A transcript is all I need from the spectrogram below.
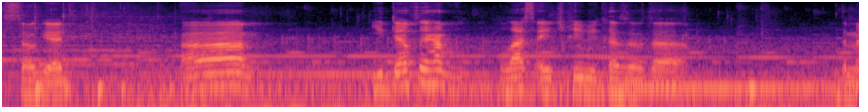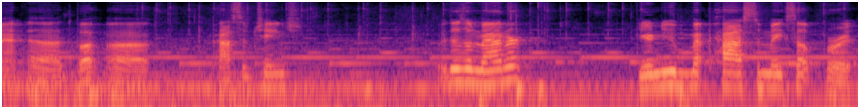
So good. Um, you definitely have less HP because of the the uh, buff, uh, passive change. It doesn't matter. Your new passive makes up for it.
